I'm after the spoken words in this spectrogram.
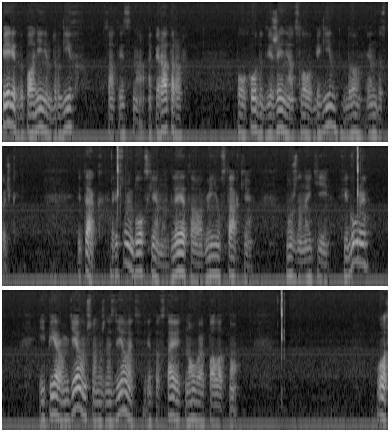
перед выполнением других, соответственно, операторов по ходу движения от слова begin до end с точкой. Итак, рисуем блок схему. Для этого в меню вставки нужно найти фигуры и первым делом, что нужно сделать, это вставить новое полотно. Вот,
